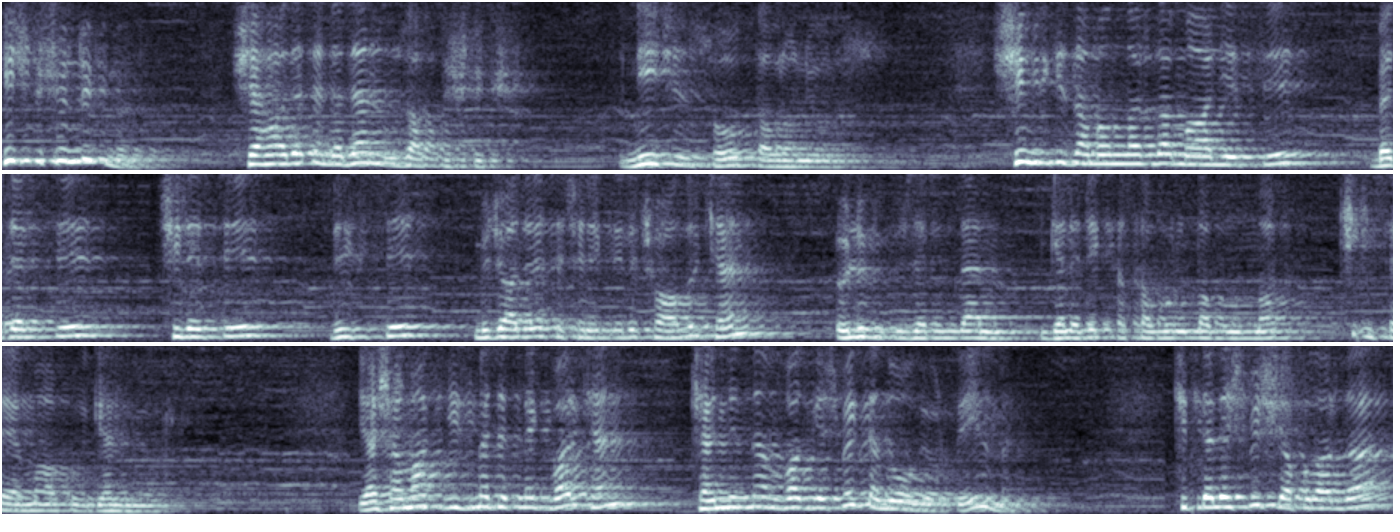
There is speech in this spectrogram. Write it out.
Hiç düşündük mü? Şehadete neden uzak düştük? Niçin soğuk davranıyoruz? Şimdiki zamanlarda maliyetsiz, bedelsiz, çilesiz, risksiz mücadele seçenekleri çoğalırken ölüm üzerinden gelecek tasavvurunda bulunmak kimseye makul gelmiyor. Yaşamak, hizmet etmek varken kendinden vazgeçmek de ne oluyor değil mi? Kitleleşmiş yapılarda,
